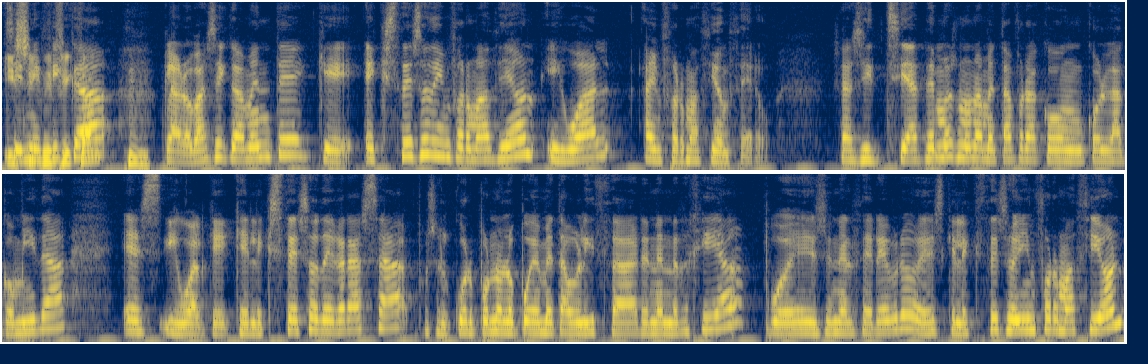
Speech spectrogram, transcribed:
Y significa, significa. Hmm. claro, básicamente que exceso de información igual a información cero. O sea, si, si hacemos una metáfora con, con la comida, es igual que, que el exceso de grasa, pues el cuerpo no lo puede metabolizar en energía, pues en el cerebro es que el exceso de información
